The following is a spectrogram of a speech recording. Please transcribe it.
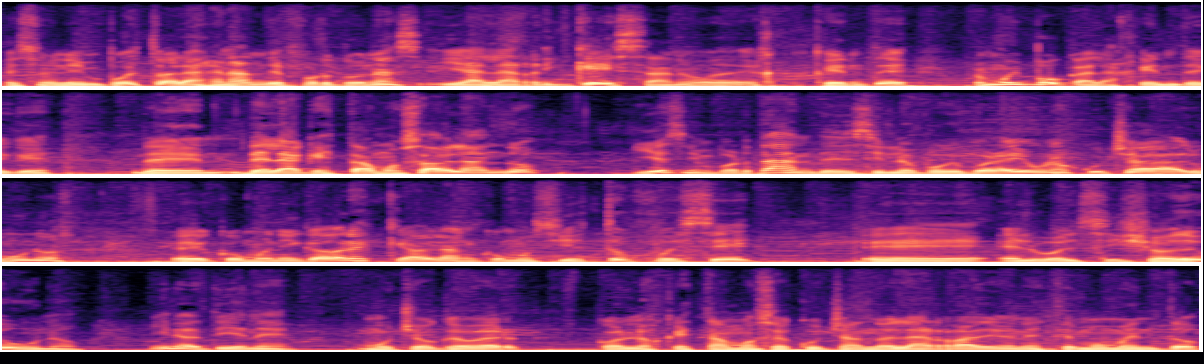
es un impuesto a las grandes fortunas y a la riqueza, ¿no? De gente, es muy poca la gente que, de, de la que estamos hablando. Y es importante decirlo, porque por ahí uno escucha a algunos eh, comunicadores que hablan como si esto fuese eh, el bolsillo de uno. Y no tiene mucho que ver con los que estamos escuchando la radio en este momento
